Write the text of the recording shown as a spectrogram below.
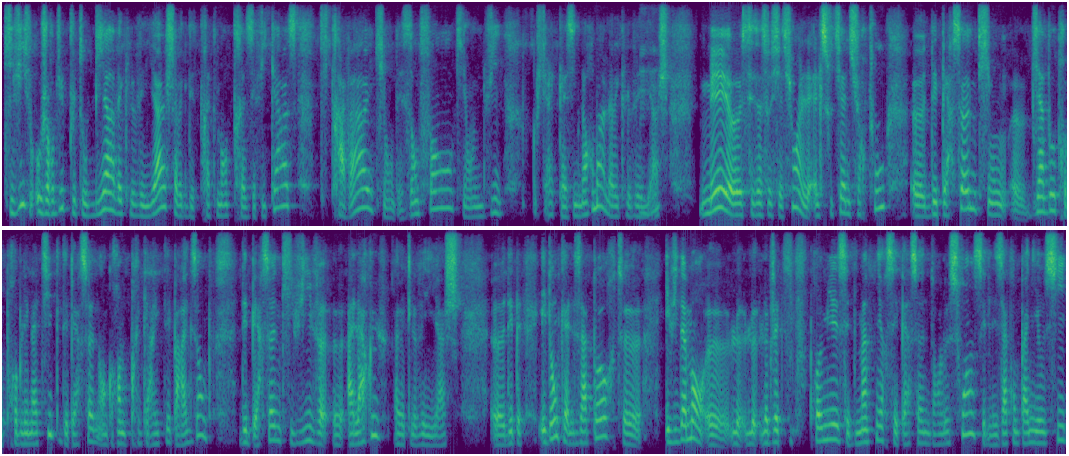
qui vivent aujourd'hui plutôt bien avec le VIH, avec des traitements très efficaces, qui travaillent, qui ont des enfants, qui ont une vie, je dirais, quasi normale avec le VIH. Mm-hmm. Mais ces associations, elles, soutiennent surtout des personnes qui ont bien d'autres problématiques, des personnes en grande précarité, par exemple, des personnes qui vivent à la rue avec le VIH. et donc, elles apportent, évidemment, l'objectif premier, c'est de maintenir ces personnes dans le soin, c'est de les accompagner aussi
